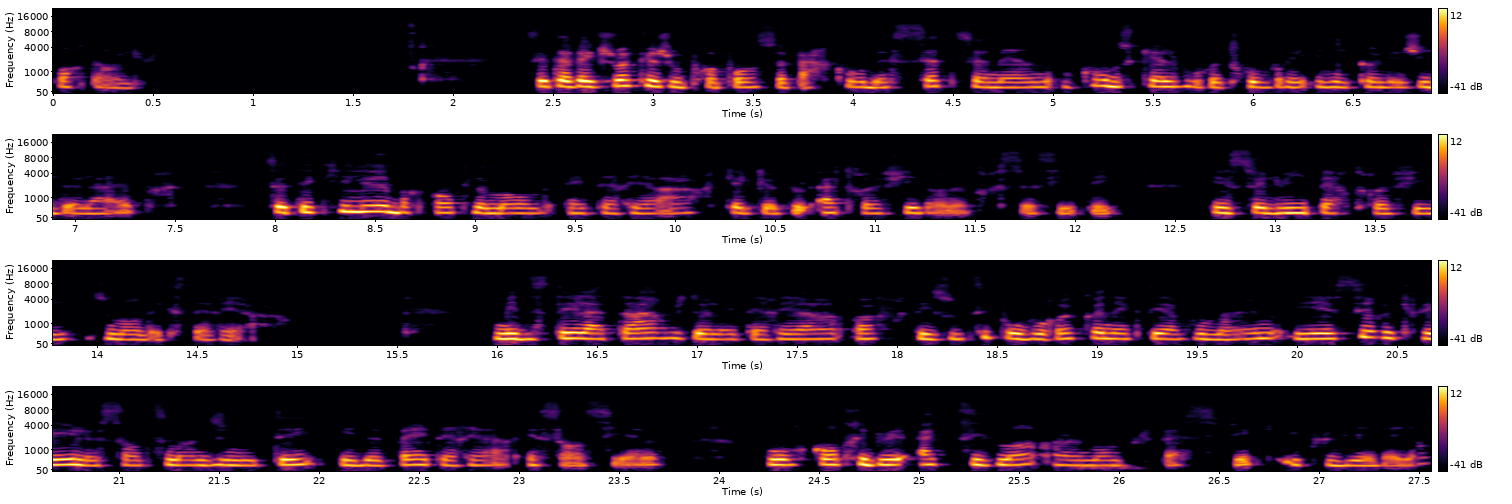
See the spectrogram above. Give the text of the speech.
porte en lui. C'est avec joie que je vous propose ce parcours de sept semaines au cours duquel vous retrouverez une écologie de l'être, cet équilibre entre le monde intérieur, quelque peu atrophié dans notre société, et celui hypertrophié du monde extérieur. Méditer la Terre de l'intérieur offre des outils pour vous reconnecter à vous-même et ainsi recréer le sentiment d'unité et de paix intérieure essentiel pour contribuer activement à un monde plus pacifique et plus bienveillant.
